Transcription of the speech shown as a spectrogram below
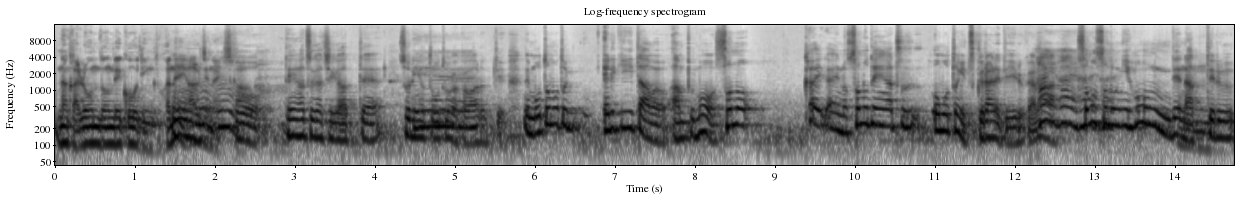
う。なんかロンドンレコーディングとかね、あるじゃないですか、そう。電圧が違ってそれによって音が変わるっていう。でもともとエレキギターもアンプもその海外のその電圧をもとに作られているかはいはいはいはいらそもそも日本で鳴ってる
